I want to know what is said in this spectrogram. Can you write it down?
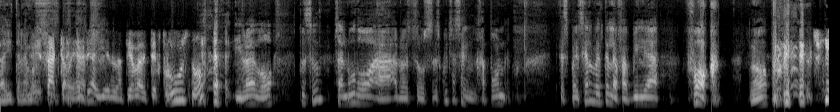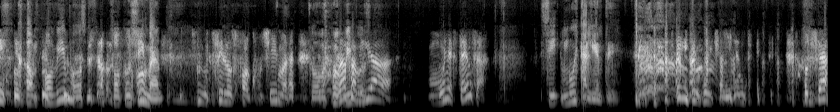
ahí tenemos. exactamente, ahí en la tierra de Ted Cruz, ¿no? y luego, pues un saludo a, nuestros escuchas en Japón, especialmente la familia Fock, ¿no? Sí. Como vimos, Los Fukushima, Sí, los Fukushima. Como Una vimos. familia muy extensa. sí, muy caliente. Sí, muy caliente. O sea,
